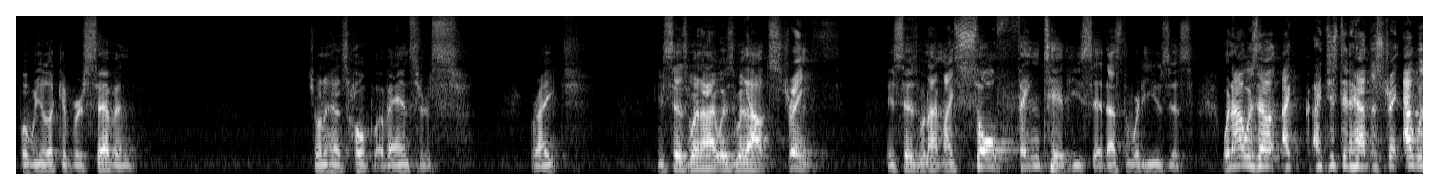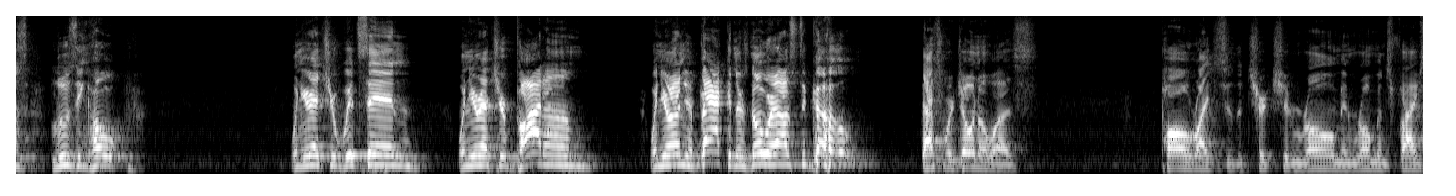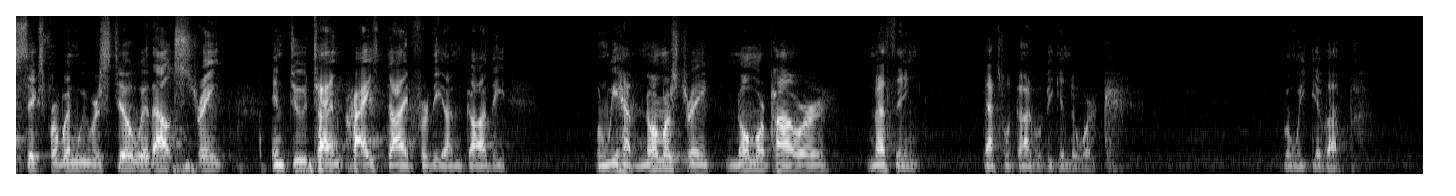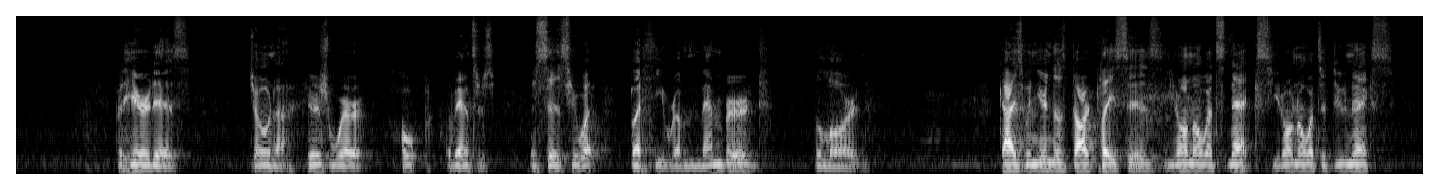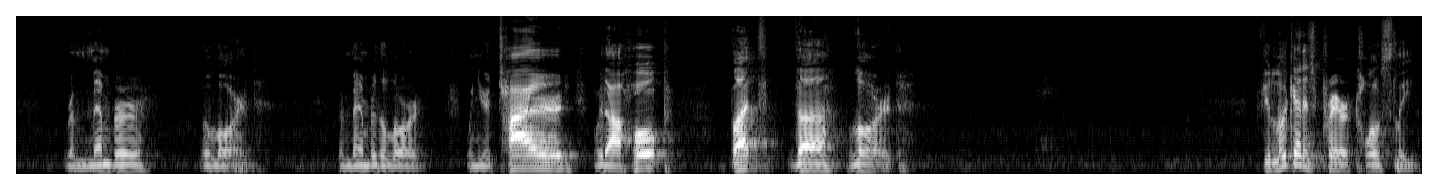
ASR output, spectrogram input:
But you look at verse 7, Jonah has hope of answers, right? He says, When I was without strength, he says, When I, my soul fainted, he said, that's the word he uses. When I was out, I, I just didn't have the strength. I was losing hope. When you're at your wits' end, when you're at your bottom, when you're on your back and there's nowhere else to go, that's where Jonah was. Paul writes to the church in Rome in Romans 5 6, for when we were still without strength, in due time, Christ died for the ungodly. When we have no more strength, no more power, nothing, that's when God will begin to work. When we give up. But here it is Jonah. Here's where hope of answers. It says here what? But he remembered the Lord. Guys, when you're in those dark places, you don't know what's next, you don't know what to do next, remember the Lord. Remember the Lord when you're tired, without hope, but the Lord. If you look at his prayer closely,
